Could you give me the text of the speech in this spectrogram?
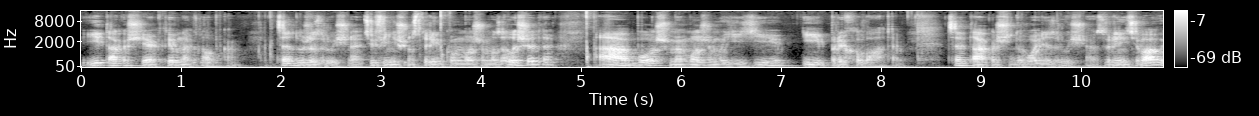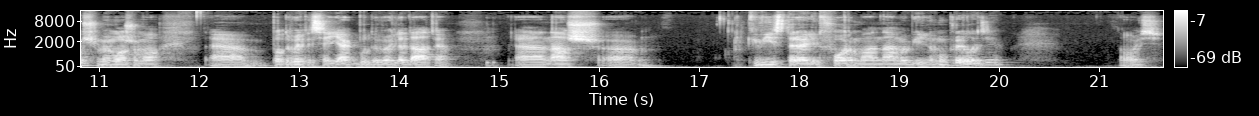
і також є активна кнопка. Це дуже зручно. Цю фінішну сторінку ми можемо залишити, або ж ми можемо її і приховати. Це також доволі зручно. Зверніть увагу, що ми можемо е, подивитися, як буде виглядати е, наш е, квіз форма на мобільному приладі. Ось.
